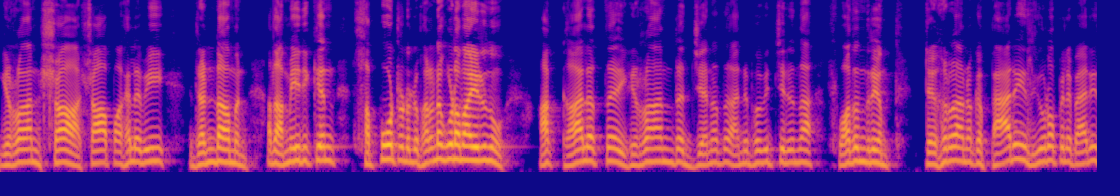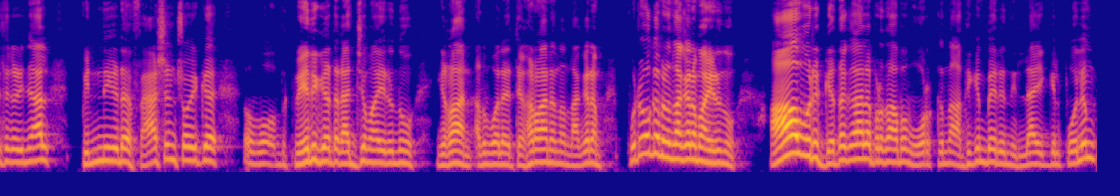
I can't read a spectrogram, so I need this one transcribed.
ഇറാൻ ഷാ ഷാ പഹലവി രണ്ടാമൻ അത് അമേരിക്കൻ സപ്പോർട്ടഡ് ഒരു ഭരണകൂടമായിരുന്നു. ആ കാലത്ത് ഇറാന്റെ ജനത അനുഭവിച്ചിരുന്ന സ്വാതന്ത്ര്യം ടെഹ്റാനൊക്കെ പാരീസ് യൂറോപ്പിലെ പാരീസ് കഴിഞ്ഞാൽ പിന്നീട് ഫാഷൻ ഷോയ്ക്ക് പേരുകേട്ട രാജ്യമായിരുന്നു ഇറാൻ അതുപോലെ ടെഹ്റാൻ എന്ന നഗരം പുരോഗമന നഗരമായിരുന്നു. ആ ഒരു ഗതകാല പ്രതാപം ഓർക്കുന്ന അധികം പേരൊന്നില്ല എങ്കിൽ പോലും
